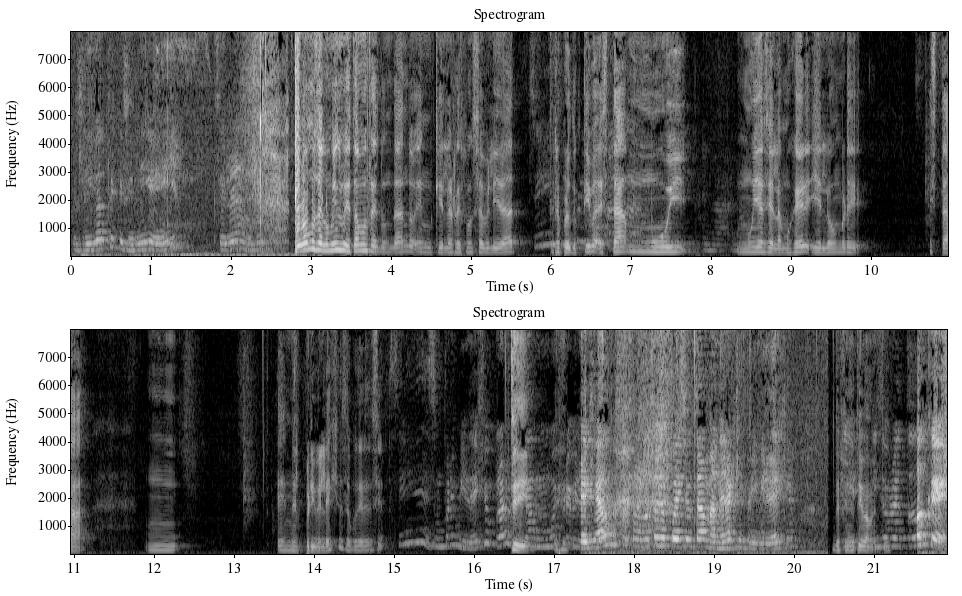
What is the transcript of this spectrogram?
pues lígate, que se ligue ella, que se ligue la mujer. que vamos a lo mismo y estamos redundando en que la responsabilidad Sí, reproductiva está muy en la- muy hacia la mujer y el hombre está mm, en el privilegio, se podría decir. Sí, privilegio, claro. Sí. Están muy privilegiados, o sea, no se le puede decir de otra manera que privilegio. Definitivamente. Y, y sobre todo que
